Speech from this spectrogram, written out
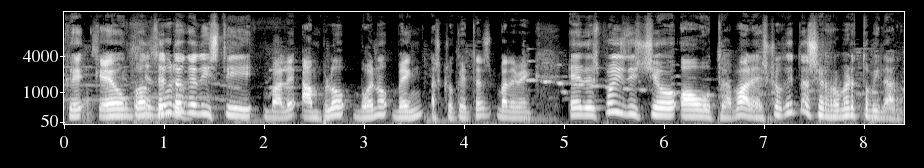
Que, que é un concepto que diste, vale, amplo, bueno, ben, as croquetas, vale, ben. E despois dixo a outra, vale, as croquetas e Roberto Vilar.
